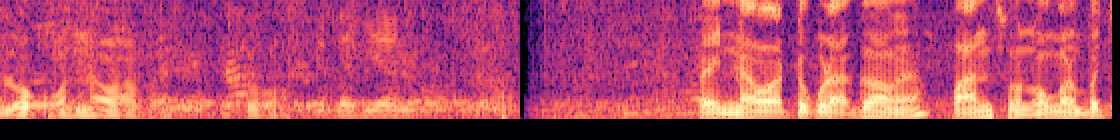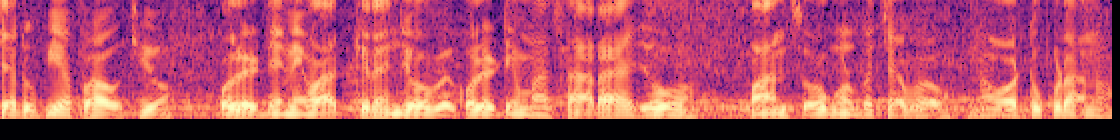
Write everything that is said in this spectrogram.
લોકો નવા આવે તો ભાઈ નવા ટુકડા ઘાવે 549 રૂપિયા ભાવ થયો ક્વોલિટી ની વાત કરે જો ભાઈ ક્વોલિટી માં સારા જો 549 ભાવ નવા ટુકડા નો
